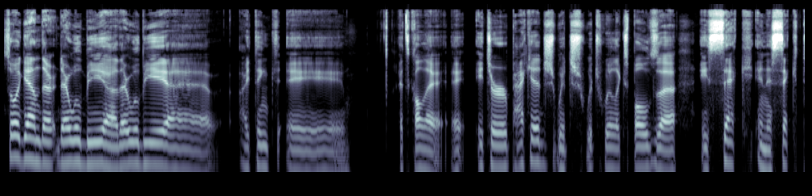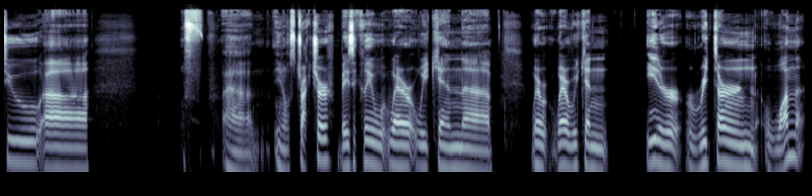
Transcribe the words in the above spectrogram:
So again, there there will be uh, there will be I think a it's called a, a iter package, which which will expose a Seq in a Seq2 um, you know structure basically where we can uh, where where we can either return one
